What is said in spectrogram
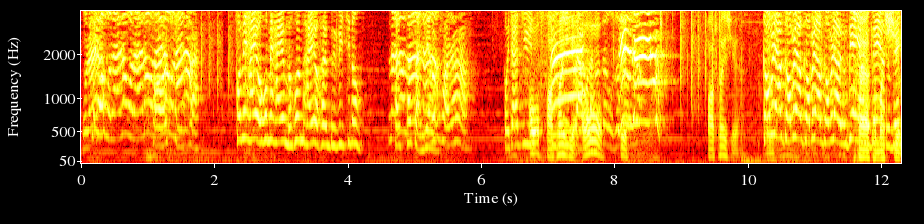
我来了，我来了，我来了，我来了，我来了。后面还有后面还有后面还有还有别别激动，他他闪现了，跑着了，回家继续哦，法穿血，打我哦对，法穿血，搞不了搞不了搞不了搞不了，有变有太他妈变有变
